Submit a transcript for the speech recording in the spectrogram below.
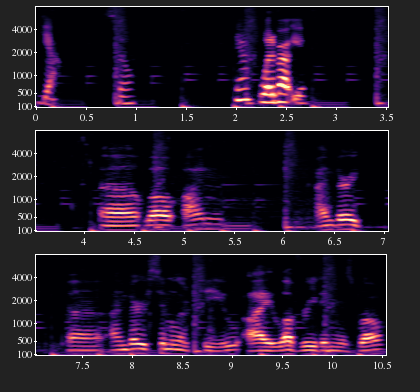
yeah so yeah what about you Uh, well, I'm I'm very uh, I'm very similar to you. I love reading as well.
